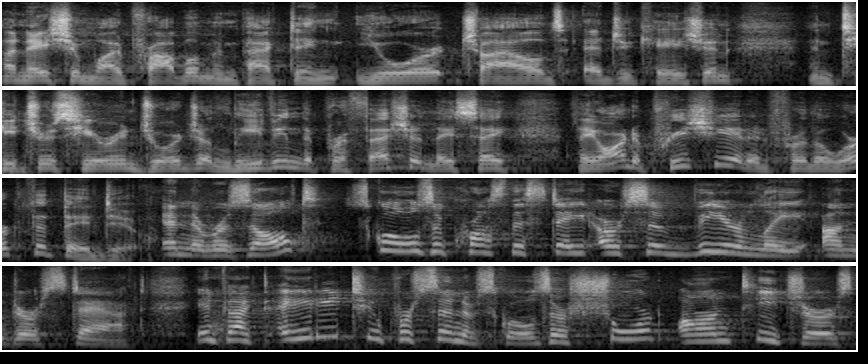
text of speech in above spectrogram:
A nationwide problem impacting your child's education and teachers here in Georgia leaving the profession. They say they aren't appreciated for the work that they do. And the result? Schools across the state are severely understaffed. In fact, 82% of schools are short on teachers.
